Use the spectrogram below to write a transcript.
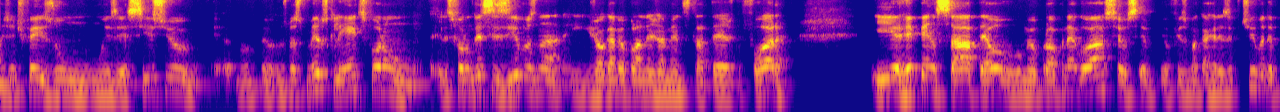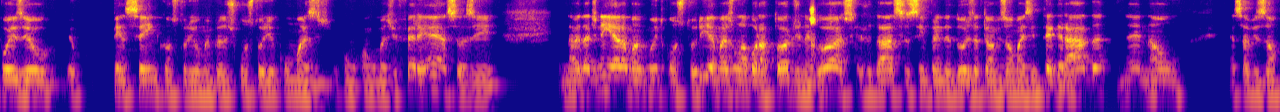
a gente fez um, um, exercício. Os meus primeiros clientes foram, eles foram decisivos na, em jogar meu planejamento estratégico fora e repensar até o, o meu próprio negócio. Eu, eu, fiz uma carreira executiva, depois eu, eu pensei em construir uma empresa de consultoria com, umas, com, com algumas diferenças e na verdade nem era muito consultoria, mas um laboratório de negócio que ajudasse os empreendedores a ter uma visão mais integrada, né? não essa visão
